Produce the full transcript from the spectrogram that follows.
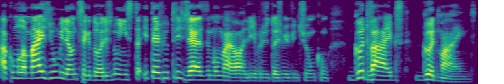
acumula mais de um milhão de seguidores no Insta e teve o trigésimo maior livro de 2021 com Good Vibes, Good Mind.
